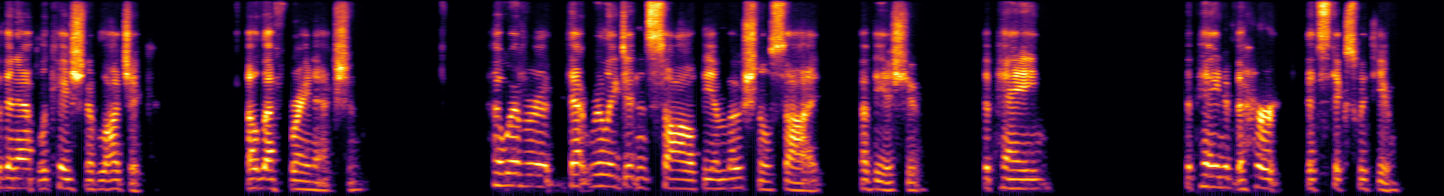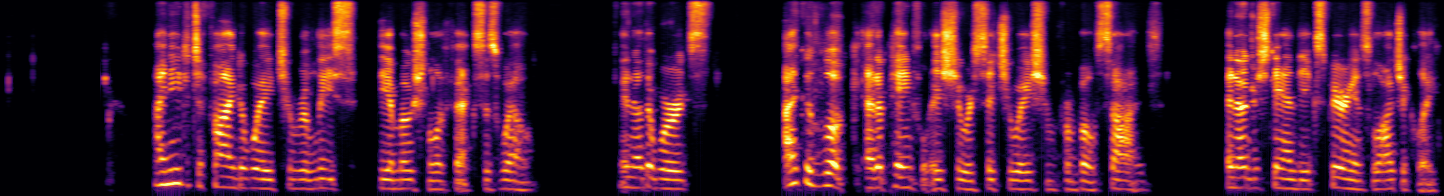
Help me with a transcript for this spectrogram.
with an application of logic, a left brain action. However, that really didn't solve the emotional side of the issue, the pain, the pain of the hurt that sticks with you. I needed to find a way to release the emotional effects as well. In other words, I could look at a painful issue or situation from both sides and understand the experience logically.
